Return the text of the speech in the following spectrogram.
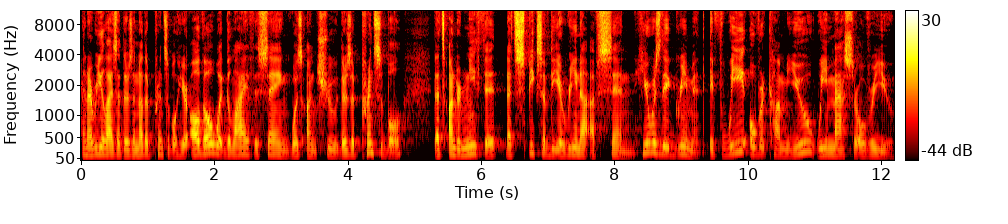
and I realize that there's another principle here. Although what Goliath is saying was untrue, there's a principle that's underneath it that speaks of the arena of sin. Here was the agreement if we overcome you, we master over you.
